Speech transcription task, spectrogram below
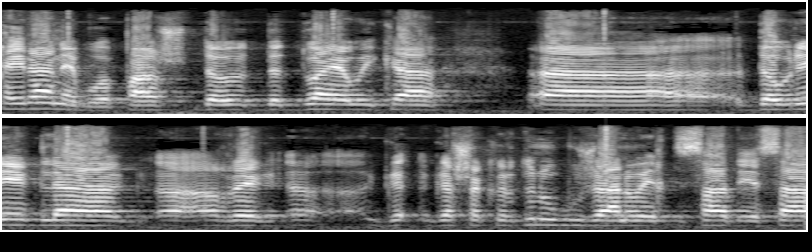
قەیرانێ بووە پاش دوایەوەی کە دەورێک لە گەشەکردن و بژانەوە اقتصاد ئێسا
